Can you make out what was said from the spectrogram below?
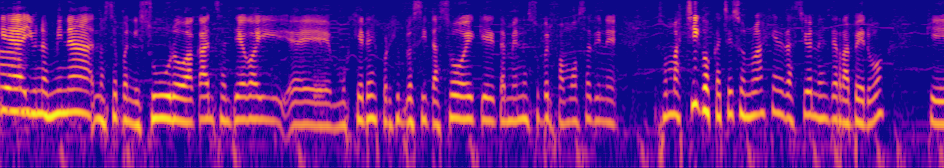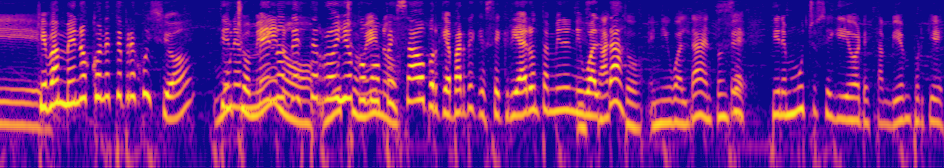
que hay unas minas, no sé, pues en el sur o acá en Santiago hay eh, mujeres, por ejemplo, Cita Zoe, que también es súper famosa, tiene son más chicos, ¿cachai? Son nuevas generaciones de rapero que... Que van menos con este prejuicio. Tienen Mucho menos, de menos, este rollo como menos. pesado, porque aparte que se criaron también en igualdad. Exacto, en igualdad. Entonces Sí. tienen muchos seguidores también porque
